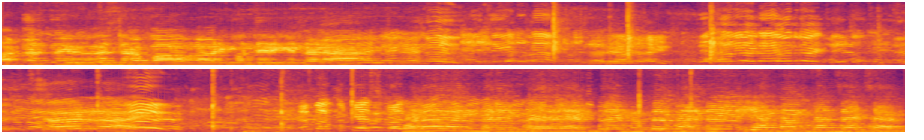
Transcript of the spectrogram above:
ஆட்டத்தை வெகு சிறப்பாக விளையாடி கொண்டிருக்கின்றன முத்துப்பாண்டி எம்எம் கன்ஸ்ட்ரக்ஷன்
